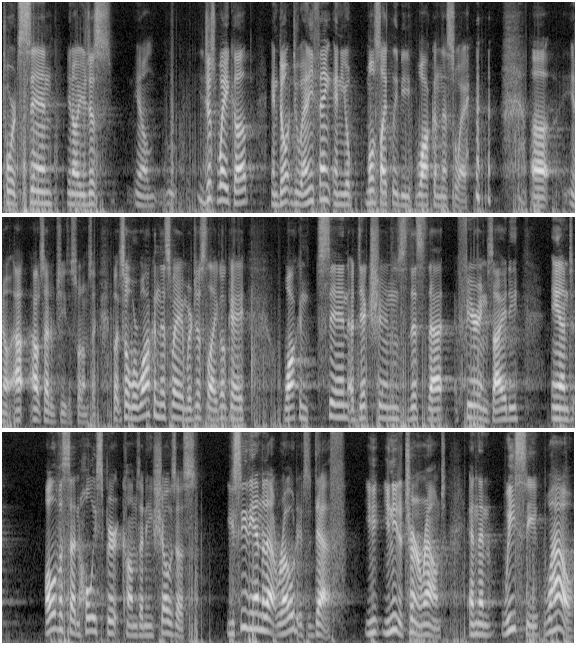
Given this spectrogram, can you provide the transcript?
towards sin. You know, you just, you know, you just wake up and don't do anything, and you'll most likely be walking this way. uh, you know, outside of Jesus, what I'm saying. But so we're walking this way, and we're just like, okay, walking sin, addictions, this, that, fear, anxiety, and all of a sudden, Holy Spirit comes and He shows us. You see the end of that road? It's death. You, you need to turn around. And then we see, wow,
